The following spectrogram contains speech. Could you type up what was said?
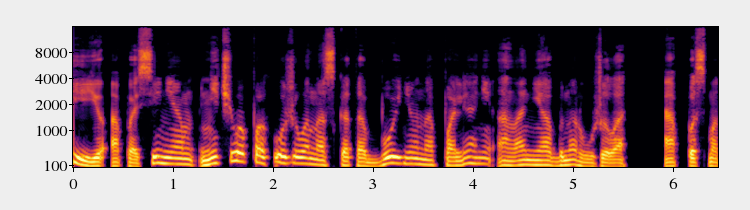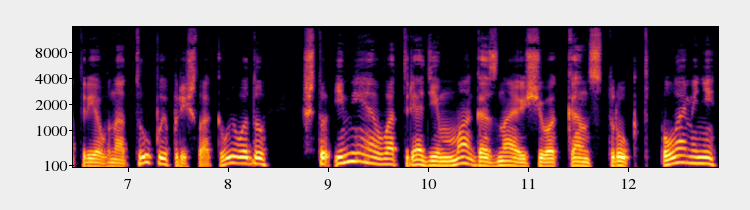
ее опасениям, ничего похожего на скотобойню на поляне она не обнаружила, а посмотрев на трупы, пришла к выводу, что имея в отряде мага, знающего конструкт пламени,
